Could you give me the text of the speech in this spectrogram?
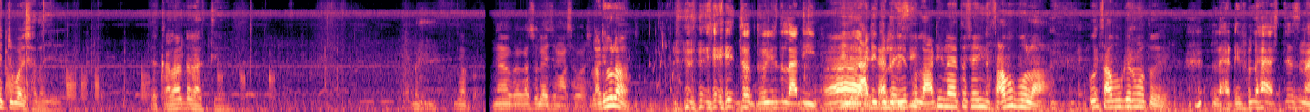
একটু পরে সাদা যাবে। কালারটা রাখতে হবে। না কাকা চলে আছে মাছ আবার। লাঠি ভোলা এই তো তুই শুধু লাঠি। হ্যাঁ, লাঠি তুলে না তো সেই চাবুক ভোলা ওই চাবুকের মতো লাঠি বলে আসতেছ না।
